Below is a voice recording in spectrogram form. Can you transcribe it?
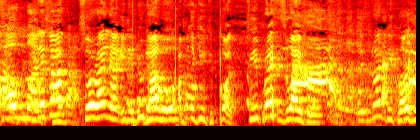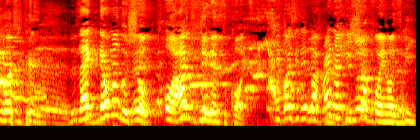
how much In the you back, have. so right now, if they do that whole, I'm taking you to court to impress his wife. Oh. It's not because he wants to take this Like the woman go shock. Oh, I have to take them to court because in the back right now he shocked for his husband.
